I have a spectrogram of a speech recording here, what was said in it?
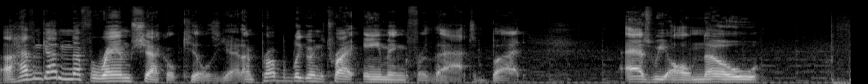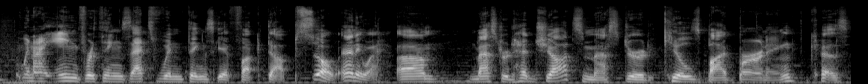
I haven't got enough ramshackle kills yet. I'm probably going to try aiming for that, but as we all know, when I aim for things, that's when things get fucked up. So, anyway, um, mastered headshots, mastered kills by burning, because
